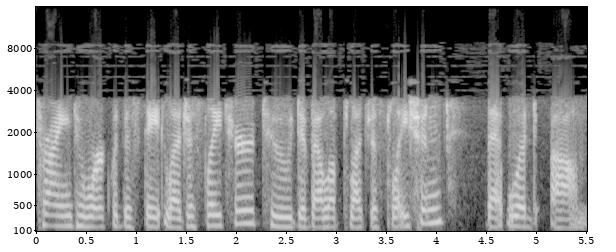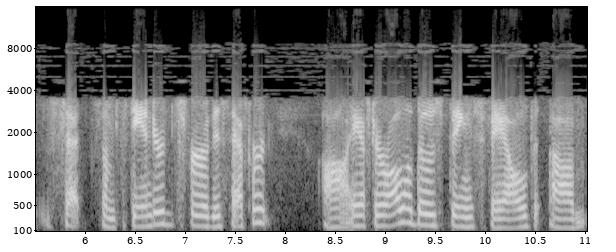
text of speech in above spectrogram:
trying to work with the state legislature to develop legislation that would um, set some standards for this effort. Uh, after all of those things failed, um,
